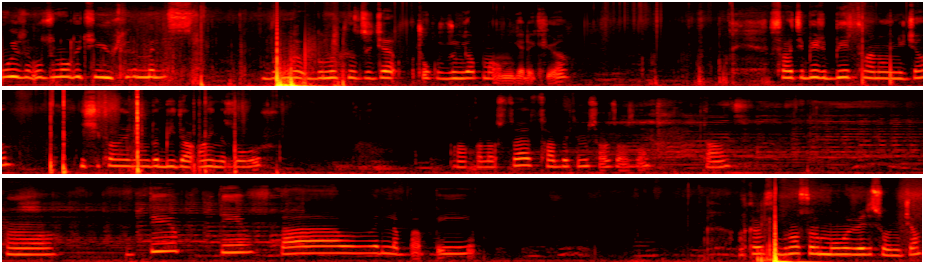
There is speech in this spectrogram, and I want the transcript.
O yüzden uzun olduğu için yüklenmeniz. Bunu, bunu hızlıca çok uzun yapmam gerekiyor. Sadece bir bir tane oynayacağım. İki tane oynadığımda bir daha aynısı olur. Arkadaşlar tabletimi az lan. Tamam. Ha. Dip dip babi. Arkadaşlar bundan sonra Momo Veris oynayacağım.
